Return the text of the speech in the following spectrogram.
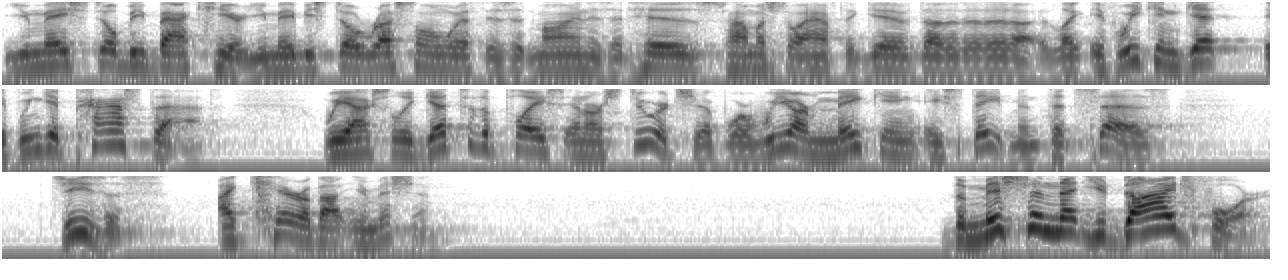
you may still be back here. You may be still wrestling with is it mine? Is it his? How much do I have to give? Da, da, da, da, Like if we can get if we can get past that, we actually get to the place in our stewardship where we are making a statement that says, Jesus, I care about your mission. The mission that you died for,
